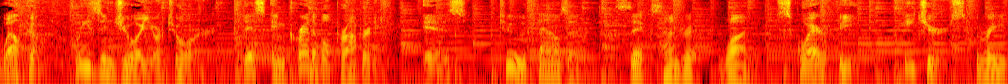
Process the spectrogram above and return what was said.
Welcome. Please enjoy your tour. This incredible property is 2,601. square feet. Features Three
